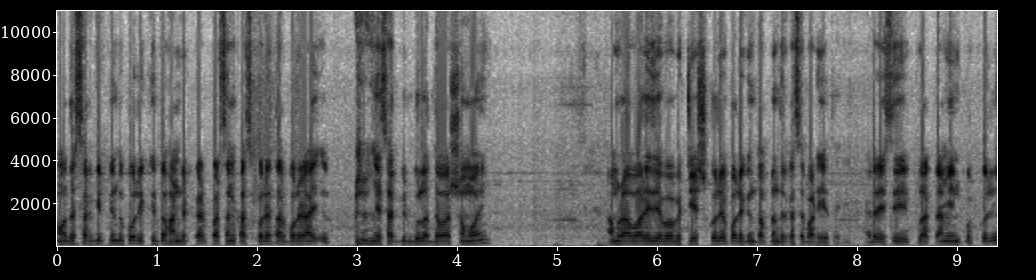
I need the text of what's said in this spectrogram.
আমাদের সার্কিট কিন্তু পরীক্ষিত হান্ড্রেড কার্ড পার্সেন্ট কাজ করে, তারপরে এই সার্কিটগুলো দেওয়ার সময় আমরা আবার এই যেভাবে টেস্ট করে পরে কিন্তু আপনাদের কাছে পাঠিয়ে থাকি। এটা এসি প্লাগটা আমি ইনপুট করি।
